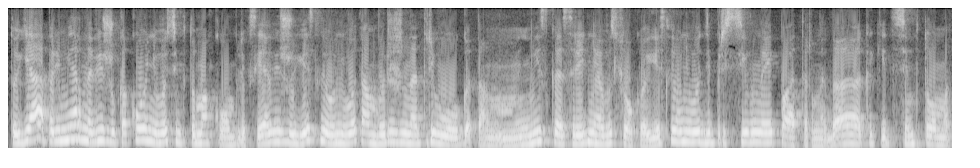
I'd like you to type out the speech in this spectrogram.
то я примерно вижу, какой у него симптомокомплекс. Я вижу, если у него там выраженная тревога, там низкая, средняя, высокая, если у него депрессивные паттерны, да, какие-то симптомы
